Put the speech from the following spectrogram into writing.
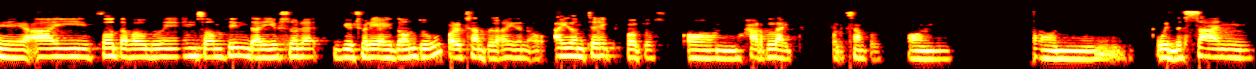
uh, I thought about doing something that usually usually I don't do. For example, I don't know, I don't take photos on hard light for example, on on with the sun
